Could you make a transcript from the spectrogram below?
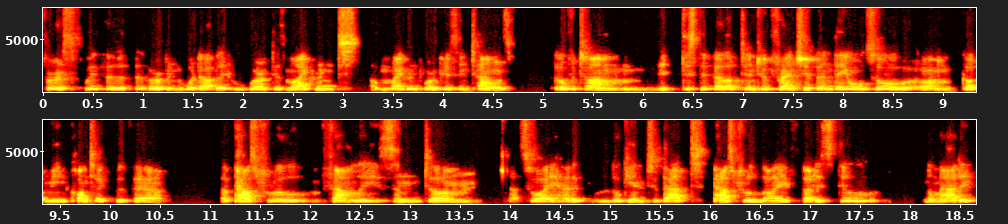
first with uh, the urban wodabe who worked as migrant uh, migrant workers in towns over time it just developed into friendship and they also um, got me in contact with their uh, pastoral families and um, so i had a look into that pastoral life that is still nomadic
